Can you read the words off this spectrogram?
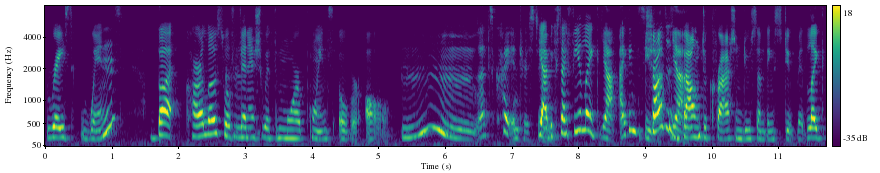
race wins but carlos will mm-hmm. finish with more points overall Mm, that's quite interesting. yeah because i feel like yeah, I can see charles that. is yeah. bound to crash and do something stupid like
